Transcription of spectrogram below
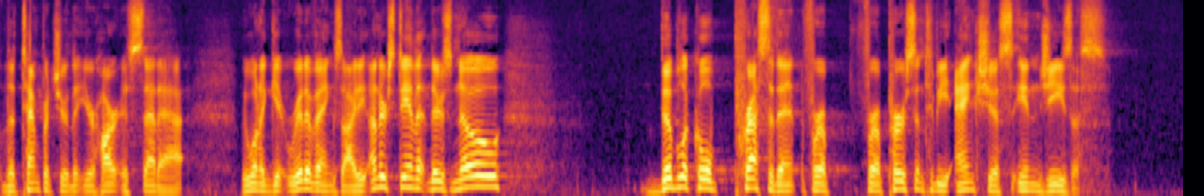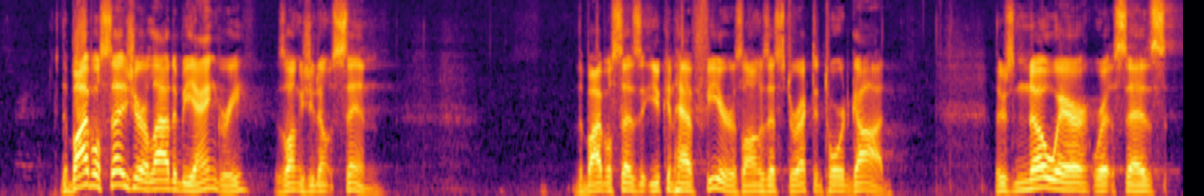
the temperature that your heart is set at, we want to get rid of anxiety. Understand that there's no biblical precedent for a for a person to be anxious in Jesus. The Bible says you're allowed to be angry as long as you don't sin. The Bible says that you can have fear as long as it's directed toward God. There's nowhere where it says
